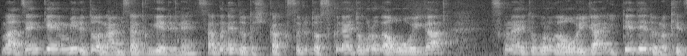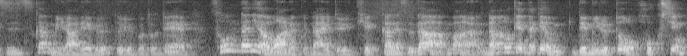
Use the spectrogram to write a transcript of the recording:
まあ全件見ると並作芸でね昨年度と比較すると少ないところが多いが少ないところが多いが一定程度の結実が見られるということでそんなには悪くないという結果ですがまあ長野県だけで見ると北進。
